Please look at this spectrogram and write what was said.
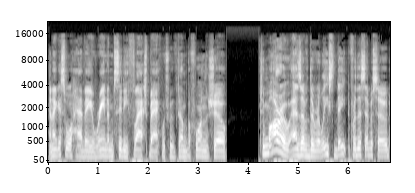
and I guess we'll have a random city flashback, which we've done before on the show. Tomorrow, as of the release date for this episode,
